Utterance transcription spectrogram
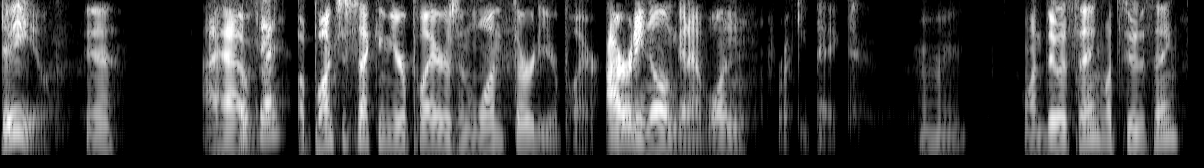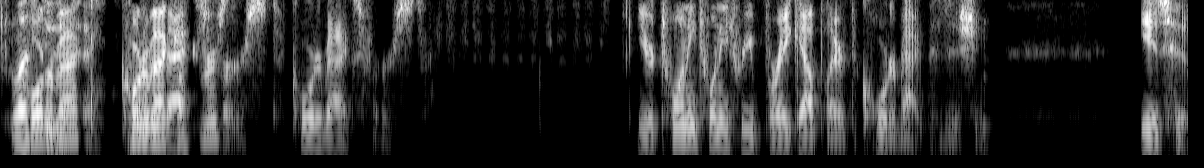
Do you? Yeah. I have Okay. a bunch of second year players and one third year player. I already know I'm going to have one rookie picked. All right. Want to do a thing? Let's do the thing. Let's quarterback. do the thing. Quarterback Quarterbacks first. first. Quarterbacks first. Your 2023 breakout player at the quarterback position is who?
